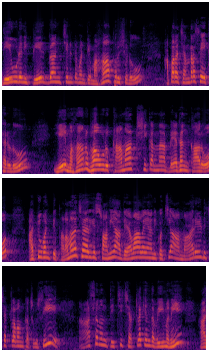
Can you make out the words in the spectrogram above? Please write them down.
దేవుడని పేర్గాంచినటువంటి మహాపురుషుడు అపర చంద్రశేఖరుడు ఏ మహానుభావుడు కామాక్షి కన్నా భేదం కారో అటువంటి పరమాచార్య స్వామి ఆ దేవాలయానికి వచ్చి ఆ మారేడు చెట్ల వంక చూసి ఆసనం తెచ్చి చెట్ల కింద వేయమని ఆ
